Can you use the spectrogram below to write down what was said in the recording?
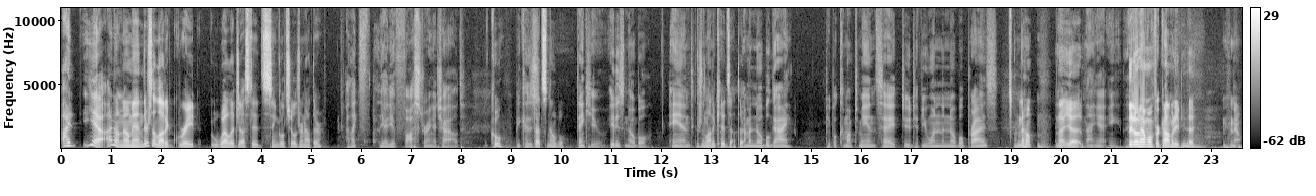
I yeah, I don't know, man. There's a lot of great, well-adjusted single children out there. I like f- the idea of fostering a child Cool. because That's noble. Thank you. It is noble, And There's a I'm lot of kids out there. I'm a noble guy. People come up to me and say, "Dude, have you won the Nobel Prize?" no, not yet. Not yet. They don't have one for comedy, do they? No.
